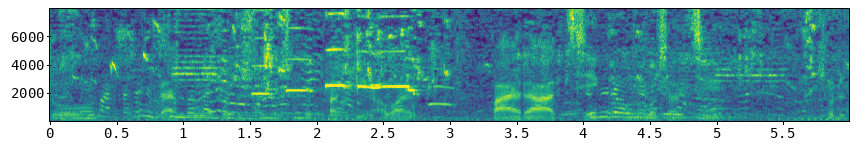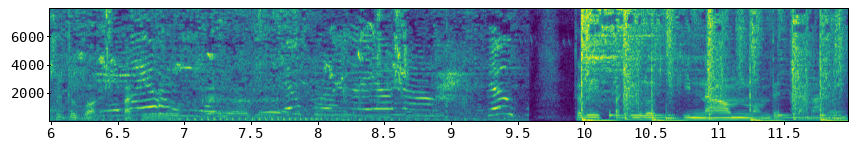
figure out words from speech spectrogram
তো দেখো, কত সুন্দর সুন্দর পাখি। আবার পায়রা আছে, খরগোশ আছে, ছোটো ছোটো পাখি পাখিগুলো। তবে এই পাখিগুলোর কি নাম, আমাদের জানা নেই।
